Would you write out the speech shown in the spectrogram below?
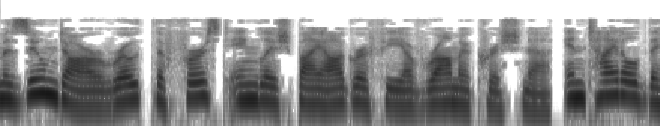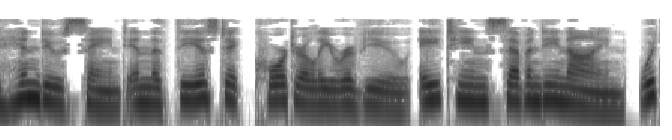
Mazumdar wrote the first English biography of Ramakrishna, entitled The Hindu Saint in the Theistic Quarterly Review 1879, which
